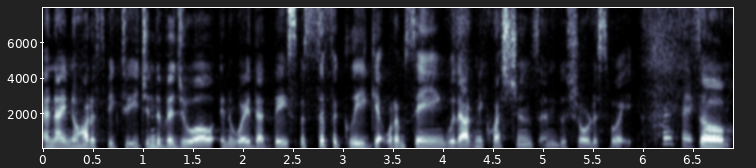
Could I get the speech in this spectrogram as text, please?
And I know how to speak to each individual in a way that they specifically get what I'm saying without any questions and the shortest way. Perfect. So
